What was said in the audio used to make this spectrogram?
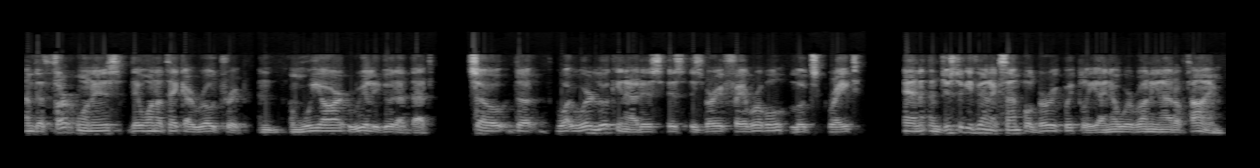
And the third one is they want to take a road trip, and, and we are really good at that. So the what we're looking at is is, is very favorable, looks great. And, and just to give you an example very quickly, I know we're running out of time.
